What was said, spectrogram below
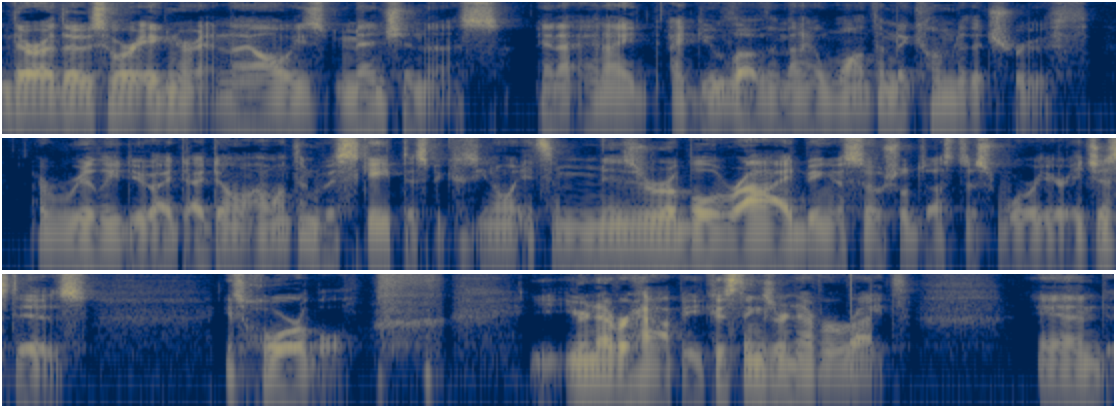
there are those who are ignorant, and I always mention this, and I, and I, I do love them, and I want them to come to the truth. I really do. I, I don't. I want them to escape this because you know what? It's a miserable ride being a social justice warrior. It just is. it's horrible. You're never happy because things are never right. And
